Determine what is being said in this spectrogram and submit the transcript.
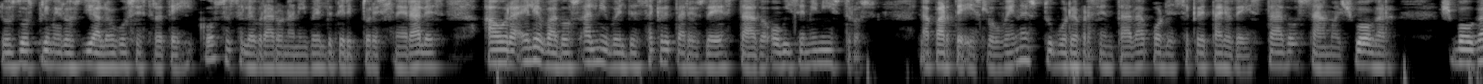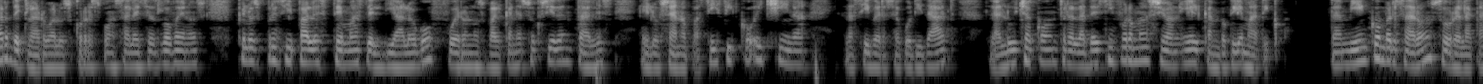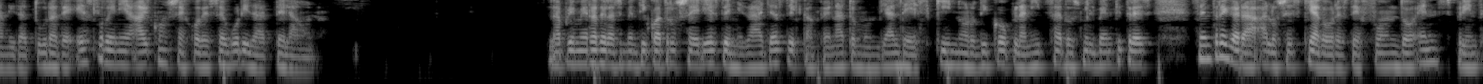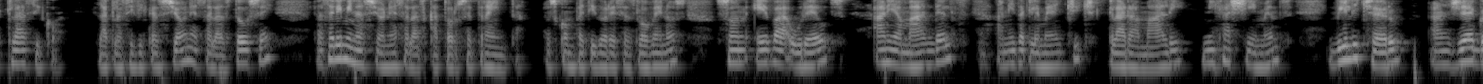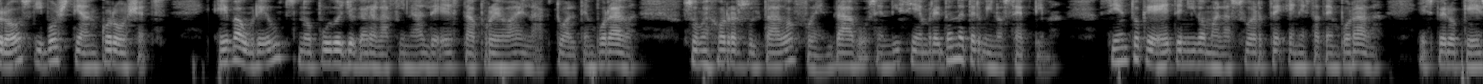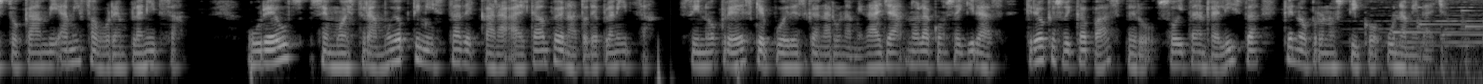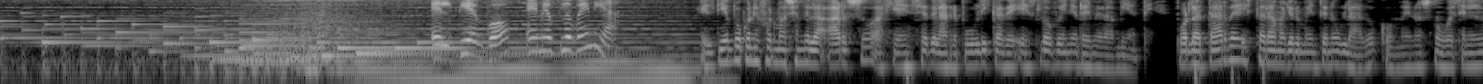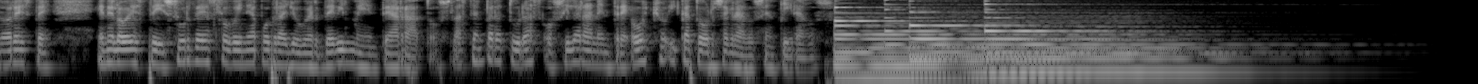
Los dos primeros diálogos estratégicos se celebraron a nivel de directores generales, ahora elevados al nivel de secretarios de Estado o viceministros. La parte eslovena estuvo representada por el secretario de Estado Samuel Šbogar. Šbogar declaró a los corresponsales eslovenos que los principales temas del diálogo fueron los Balcanes Occidentales, el Océano Pacífico y China, la ciberseguridad, la lucha contra la desinformación y el cambio climático. También conversaron sobre la candidatura de Eslovenia al Consejo de Seguridad de la ONU. La primera de las 24 series de medallas del Campeonato Mundial de Esquí Nórdico Planitza 2023 se entregará a los esquiadores de fondo en sprint clásico. La clasificación es a las 12, las eliminaciones a las 14.30. Los competidores eslovenos son Eva Ureutz, Anja Mandels, Anita Klemencic, Clara Mali, Miha Siemens, Willy Cherv, Anže Gross y Bostian Koroshets. Eva Ureutz no pudo llegar a la final de esta prueba en la actual temporada. Su mejor resultado fue en Davos en diciembre, donde terminó séptima. Siento que he tenido mala suerte en esta temporada. Espero que esto cambie a mi favor en Planitza. Ureutz se muestra muy optimista de cara al campeonato de Planitza. Si no crees que puedes ganar una medalla, no la conseguirás. Creo que soy capaz, pero soy tan realista que no pronostico una medalla. El tiempo en Eslovenia. El tiempo con información de la ARSO, Agencia de la República de Eslovenia del Medio Ambiente. Por la tarde estará mayormente nublado, con menos nubes en el noreste. En el oeste y sur de Eslovenia podrá llover débilmente a ratos. Las temperaturas oscilarán entre 8 y 14 grados centígrados.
